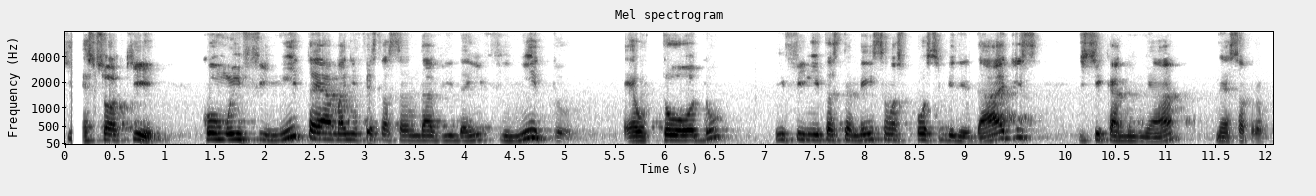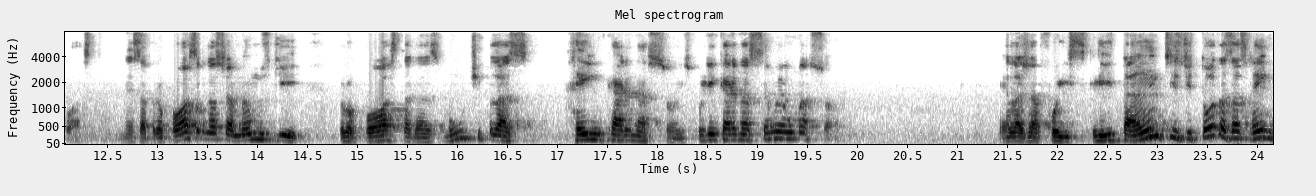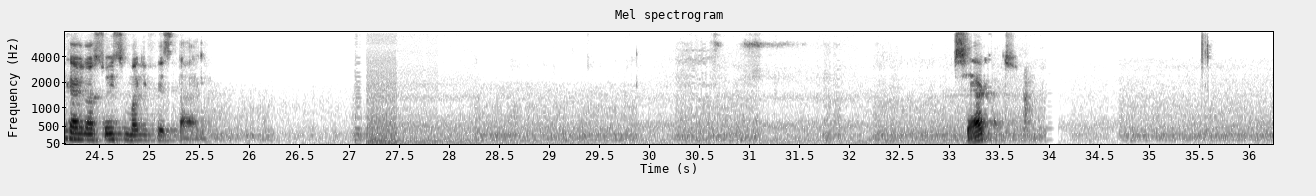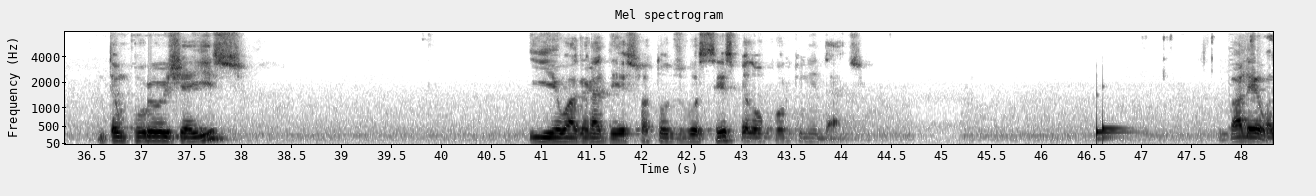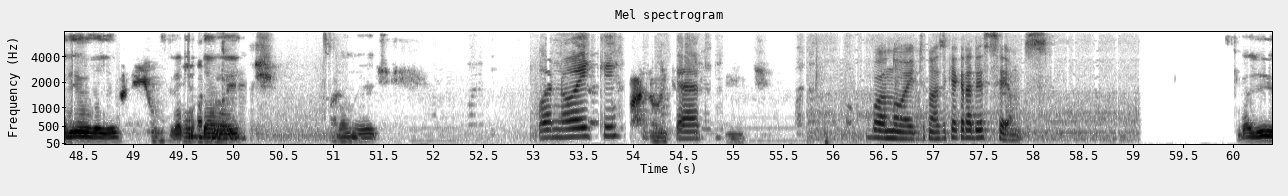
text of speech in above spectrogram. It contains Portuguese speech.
que é só que como infinita é a manifestação da vida, infinito é o todo, infinitas também são as possibilidades de se caminhar nessa proposta. Nessa proposta que nós chamamos de proposta das múltiplas reencarnações, porque encarnação é uma só. Ela já foi escrita antes de todas as reencarnações se manifestarem. Certo? Então por hoje é isso. E eu agradeço a todos vocês pela oportunidade. Valeu. Valeu, valeu. Gratidão Boa aí. noite. Boa noite. Boa noite. Boa noite. Obrigada. gente. Boa noite, nós é que agradecemos. Valeu.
